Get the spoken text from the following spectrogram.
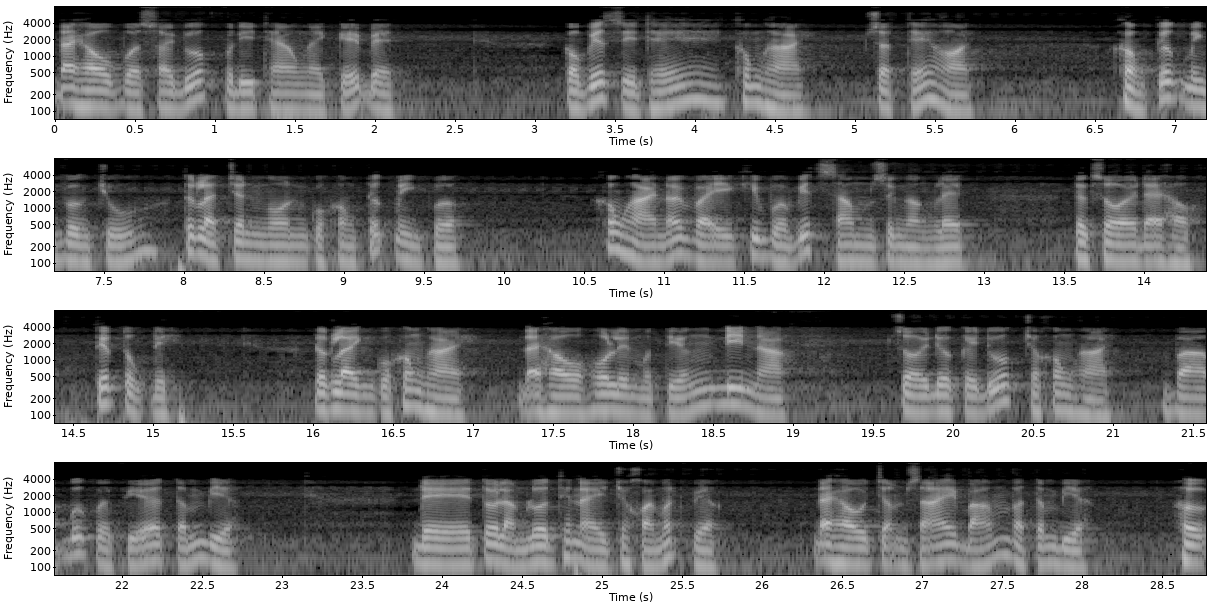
Đại hầu vừa xoay đuốc vừa đi theo ngày kế bên. Cậu viết gì thế? Không hài, Giật thế hỏi. Khổng tước minh vương chú, Tức là chân ngôn của khổng tước minh vương. Không hài nói vậy khi vừa viết xong rồi ngẩng lên. Được rồi, đại hầu. Tiếp tục đi. Được lệnh của không hài, Đại hầu hô lên một tiếng, đi nào. Rồi đưa cây đuốc cho không hài Và bước về phía tấm bìa. Để tôi làm luôn thế này cho khỏi mất việc. Đại hầu chậm rãi bám vào tấm bìa. Hự.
